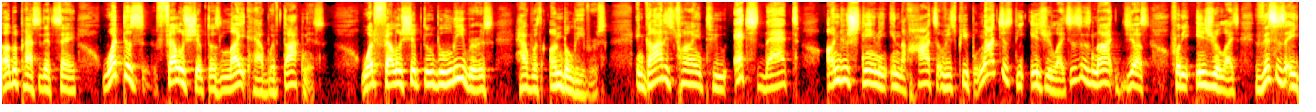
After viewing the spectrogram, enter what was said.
other passages that say, What does fellowship does light have with darkness? What fellowship do believers have with unbelievers? And God is trying to etch that understanding in the hearts of his people, not just the Israelites. This is not just for the Israelites. This is a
